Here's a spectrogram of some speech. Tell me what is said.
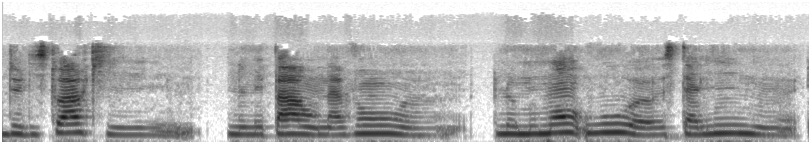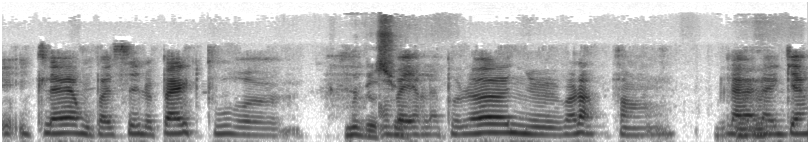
de l'histoire qui ne met pas en avant euh, le moment où euh, Staline et Hitler ont passé le pacte pour oui, bien sûr. envahir la Pologne, voilà. Enfin, la, Mhm. la guerre,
